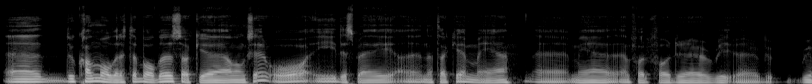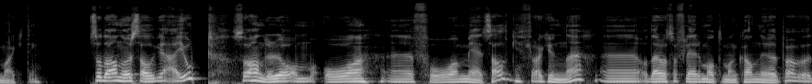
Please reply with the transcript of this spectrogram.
Eh, du kan målrette både søkeannonser og i display-nettverket med, eh, med en form for eh, re eh, remarketing. Så da når salget er gjort, så handler det om å eh, få mersalg fra kundene. Eh, og det er også flere måter man kan gjøre det på.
